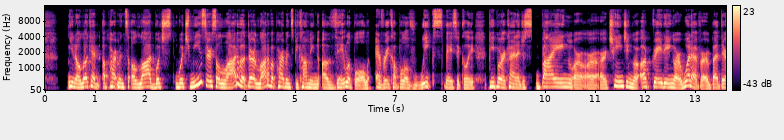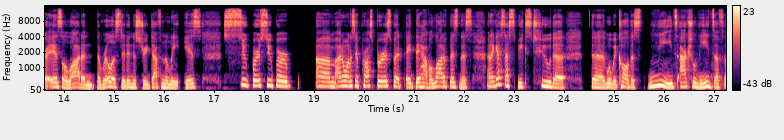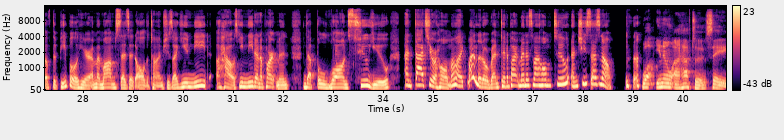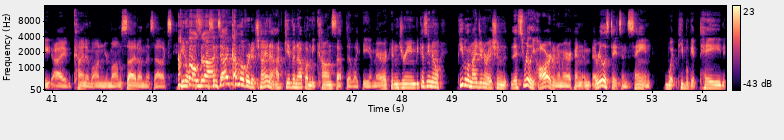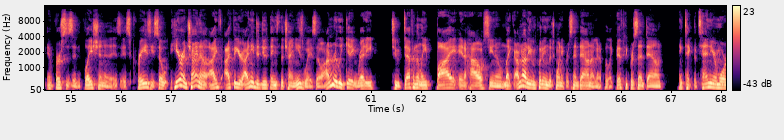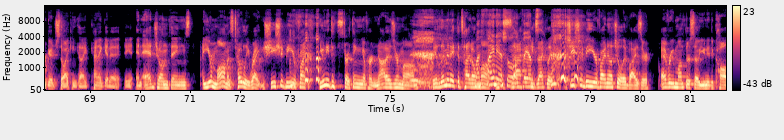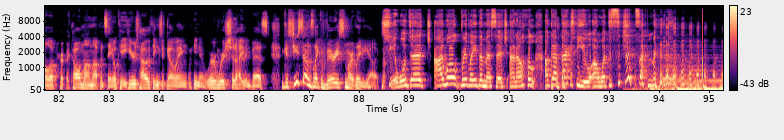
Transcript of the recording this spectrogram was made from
you know, look at apartments a lot, which which means there's a lot of there are a lot of apartments becoming available every couple of weeks. Basically, people are kind of just buying or, or, changing or upgrading or whatever. But there is a lot, and the real estate industry definitely is super super um, I don't want to say prosperous, but they, they have a lot of business. And I guess that speaks to the the what we call this needs, actual needs of, of the people here. And my mom says it all the time. She's like, you need a house, you need an apartment that belongs to you, and that's your home. I'm like, my little rented apartment is my home too. And she says no. well, you know, I have to say I'm kind of on your mom's side on this, Alex. You know, oh, since, since I've come over to China, I've given up on the concept of like the American dream because, you know, people in my generation, it's really hard in America and real estate's insane what people get paid versus inflation is, is crazy. So here in China, I, I figure I need to do things the Chinese way. So I'm really getting ready to definitely buy in a house, you know, like I'm not even putting the 20% down. I'm going to put like 50% down and take the 10 year mortgage so I can like, kind of get a, a, an edge on things. Your mom is totally right. She should be your fin- You need to start thinking of her not as your mom. Eliminate the title My mom. financial Exact- advance. Exactly. she should be your financial advisor. Every month or so, you need to call up her, call mom up and say, okay, here's how things are going. You know, where where should I invest? Because she sounds like a very smart lady, Alex. She will judge. I will relay the message, and I'll I'll get back to you on what decisions I make.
